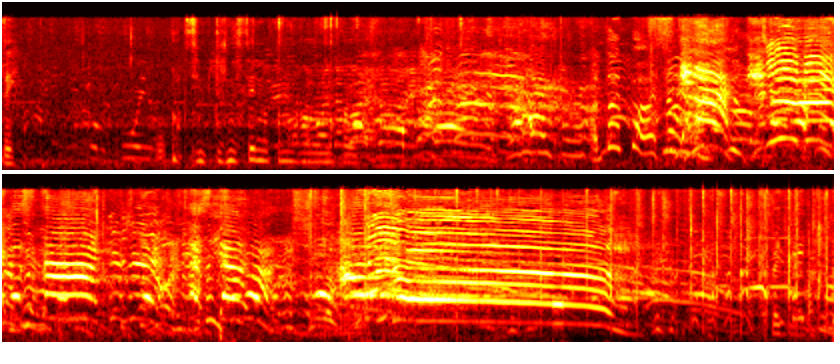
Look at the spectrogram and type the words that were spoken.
Дай. Максим, ти ж не сильно там ногами махаєш. Отдай пас. Опять У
